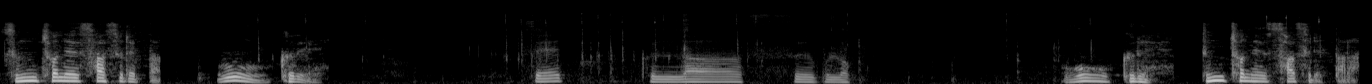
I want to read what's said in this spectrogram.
승천의 사슬했다. 오, 그래. 셋. 글라스 블록. 오, 그래. 승천의 사슬에 따라.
